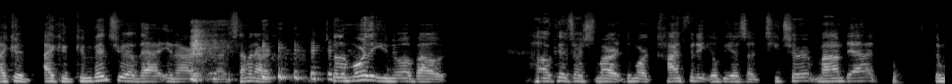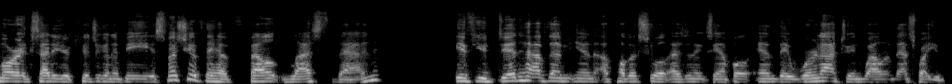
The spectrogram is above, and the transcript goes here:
I could I could convince you of that in our in our seminar. So the more that you know about how kids are smart, the more confident you'll be as a teacher, mom, dad, the more excited your kids are going to be, especially if they have felt less than. If you did have them in a public school as an example and they were not doing well and that's why you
